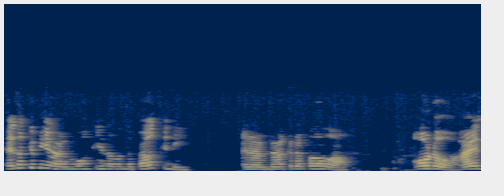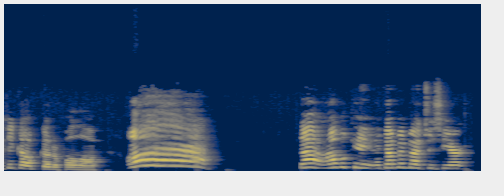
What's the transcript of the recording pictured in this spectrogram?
Hey, look at me, I'm walking on the balcony. And I'm not gonna fall off. Oh no, I think I'm gonna fall off. Ah! Nah, I'm okay. I got my matches here.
